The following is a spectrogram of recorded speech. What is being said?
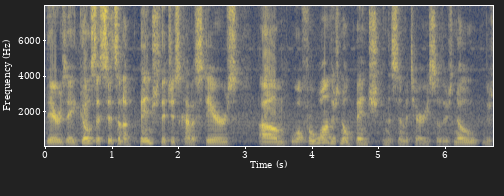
there's a ghost that sits on a bench that just kind of stares. Um, well, for one, there's no bench in the cemetery, so there's no there's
